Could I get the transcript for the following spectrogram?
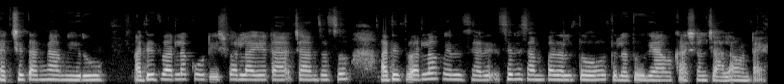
ఖచ్చితంగా మీరు అతి త్వరలో కోటీశ్వర్లు అయ్యే ఛాన్సెస్ అతి త్వరలో మీరు సిరి సిరి సంపదలతో తులతూగే అవకాశాలు చాలా ఉంటాయి.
